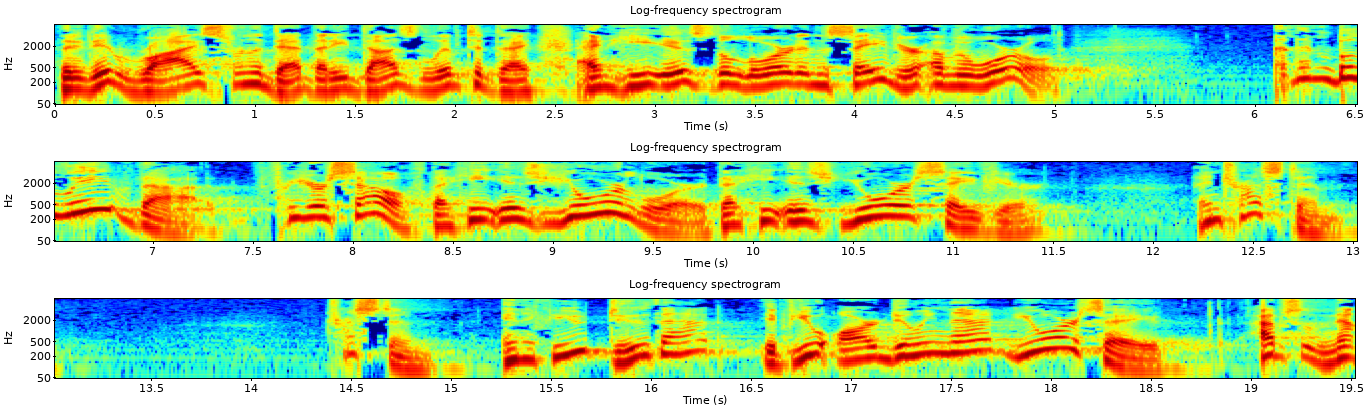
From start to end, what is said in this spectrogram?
that He did rise from the dead, that He does live today, and He is the Lord and Savior of the world. And then believe that for yourself, that He is your Lord, that He is your Savior, and trust Him. Trust Him. And if you do that, if you are doing that, you are saved. Absolutely. Now,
